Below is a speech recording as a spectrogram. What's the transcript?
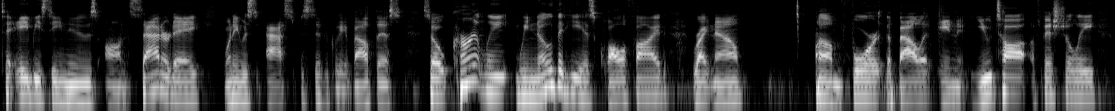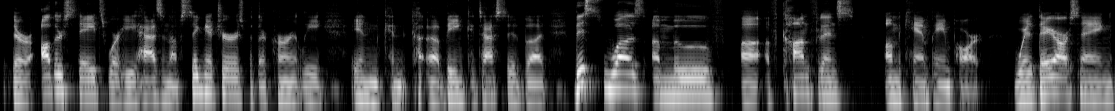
to ABC News on Saturday when he was asked specifically about this. So currently, we know that he has qualified right now um, for the ballot in Utah officially. There are other states where he has enough signatures, but they're currently in con- uh, being contested. But this was a move uh, of confidence on the campaign part where they are saying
